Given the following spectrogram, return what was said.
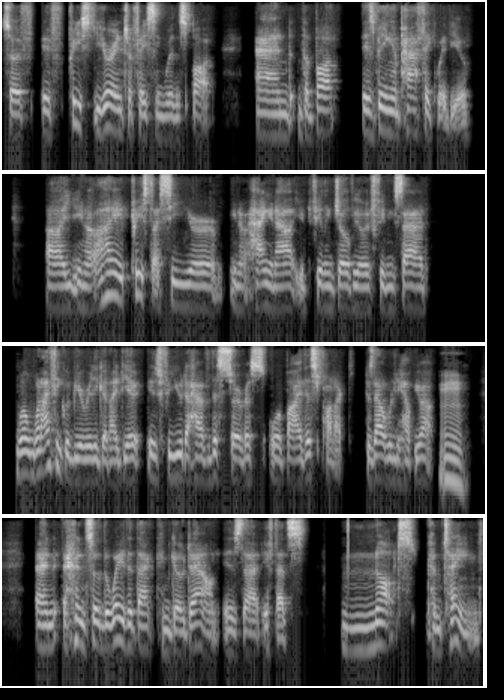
So if, if priest, you're interfacing with this bot and the bot is being empathic with you, uh, you know, hi priest, I see you're, you know, hanging out, you're feeling jovial, you're feeling sad. Well, what I think would be a really good idea is for you to have this service or buy this product because that will really help you out. Mm, And and so the way that that can go down is that if that's not contained,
